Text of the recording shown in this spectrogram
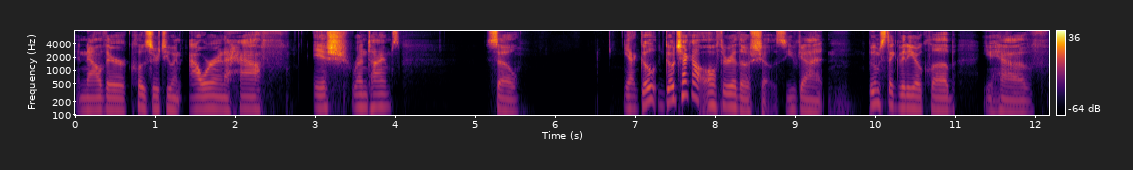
And now they're closer to an hour and a half ish runtimes. So, yeah, go go check out all three of those shows. You've got Boomstick Video Club, you have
